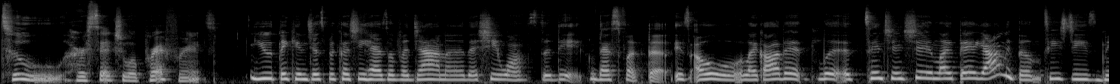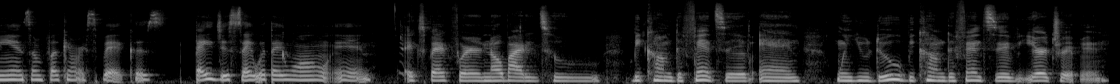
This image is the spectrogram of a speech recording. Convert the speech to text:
Two, her sexual preference. You thinking just because she has a vagina that she wants the dick. That's fucked up. It's old. Like all that attention shit like that. Y'all need to teach these men some fucking respect because they just say what they want and Expect for nobody to become defensive, and when you do become defensive, you're tripping.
